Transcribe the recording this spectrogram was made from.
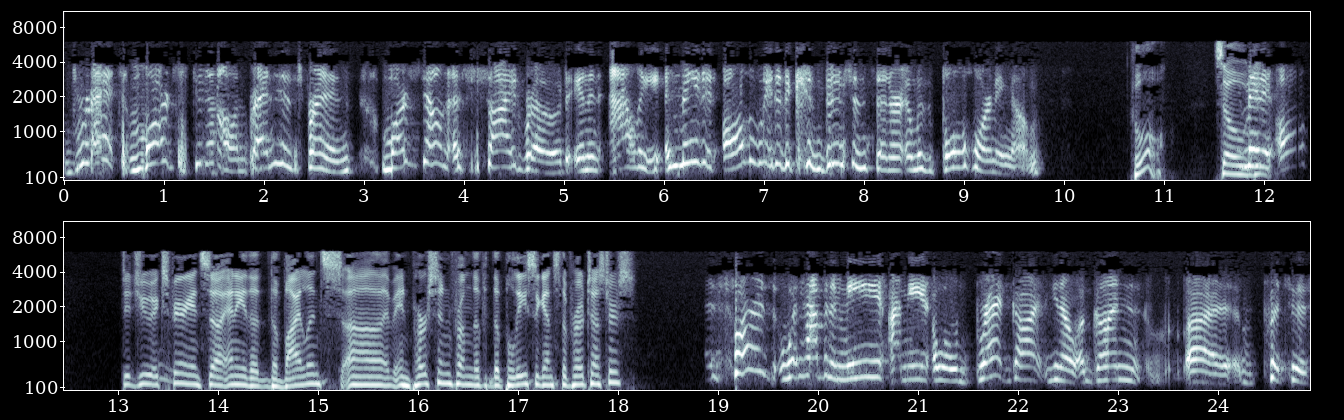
Brett marched down, Brett and his friends marched down a side road in an alley and made it all the way to the convention center and was bullhorning them. Cool. So Made it all did you experience uh, any of the the violence uh, in person from the the police against the protesters? As far as what happened to me, I mean, well, Brett got you know a gun uh, put to his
